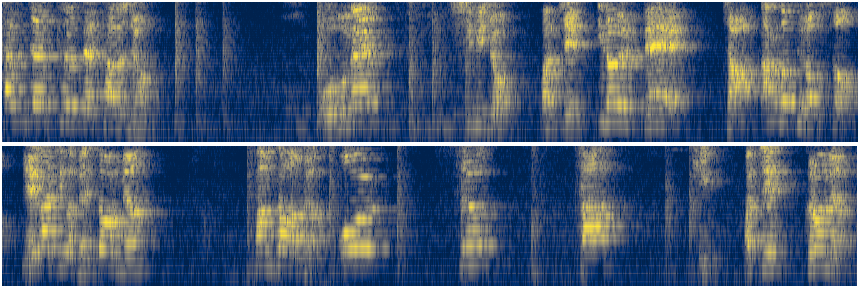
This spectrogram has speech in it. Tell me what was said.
탄젠트 세타는요. 5분의 12죠. 맞지? 이럴 때, 자, 딴 거 필요 없어. 얘가 지금 몇 사분면? 3사분면, all, 스, 타, 킹. 맞지? 그러면,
